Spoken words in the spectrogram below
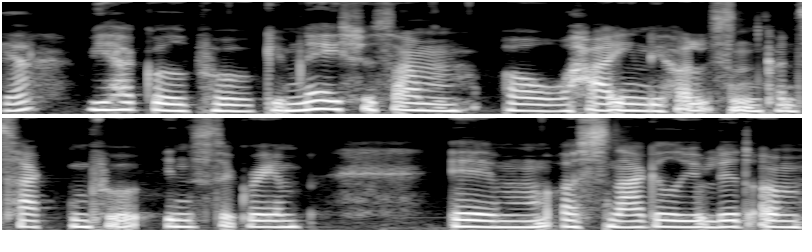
Ja. Vi har gået på gymnasie sammen, og har egentlig holdt sådan kontakten på Instagram. Øhm, og snakket jo lidt om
